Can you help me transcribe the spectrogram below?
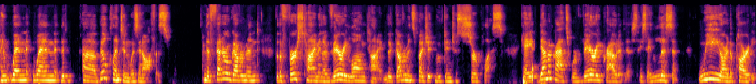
And when when the uh, Bill Clinton was in office, the federal government for the first time in a very long time, the government's budget moved into surplus. Okay. Democrats were very proud of this. They say, listen, we are the party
